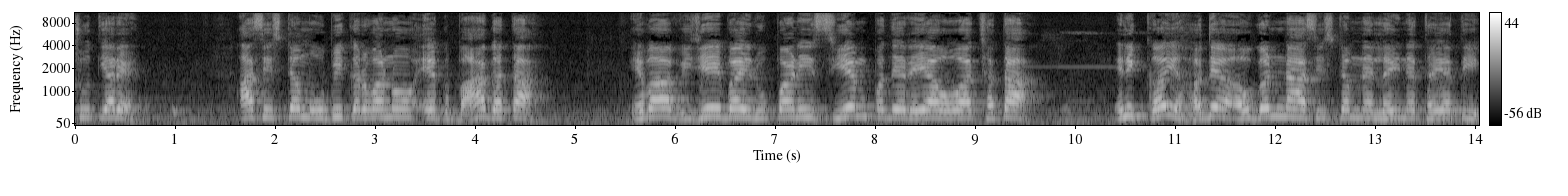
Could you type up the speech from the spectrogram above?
છું ત્યારે આ સિસ્ટમ ઊભી કરવાનો એક ભાગ હતા. એવા વિજયભાઈ રૂપાણી સીએમ પદે રહ્યા હોવા છતાં એની કઈ હદે અવગણના સિસ્ટમને લઈને થઈ હતી?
